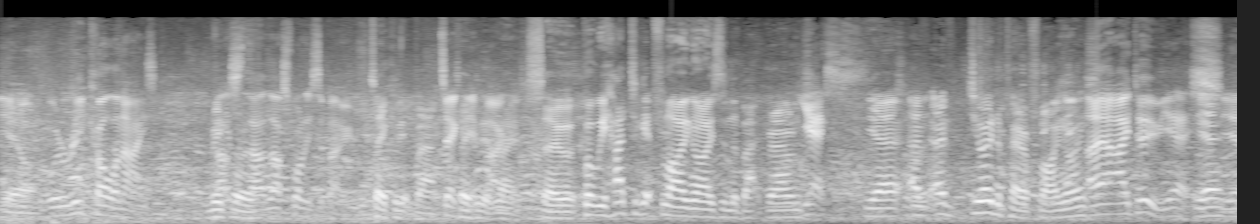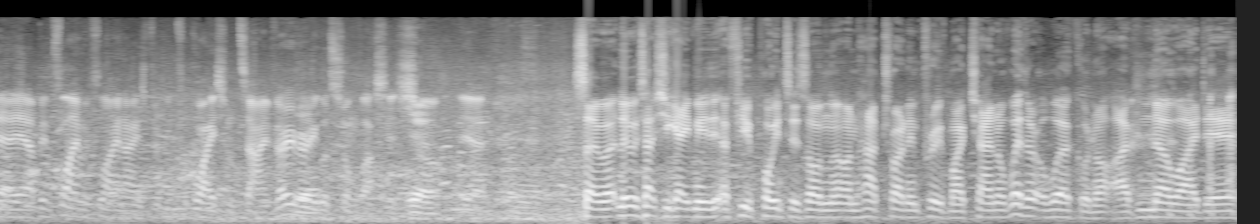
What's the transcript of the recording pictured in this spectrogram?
you Yeah. know, we're recolonising. That's, that, that's what it's about. Taking it back. Taking it back. So, but we had to get flying eyes in the background. Yes. Yeah. And, and do you own a pair of flying eyes? I, I do, yes. Yeah? Yeah? yeah, I've been flying with flying eyes for, for quite some time. Very, very Yeah. good sunglasses. Yeah. So, yeah. So uh, Lewis actually gave me a few pointers on, on how to try and improve my channel. Whether it'll work or not, I have no idea.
